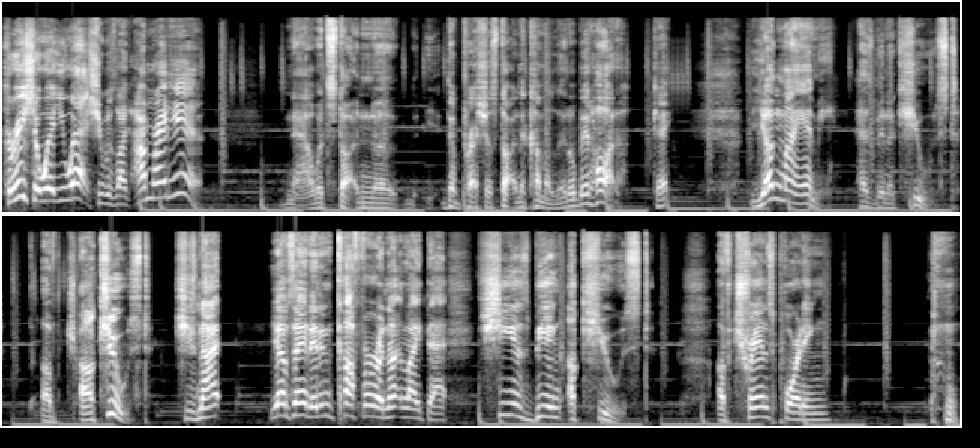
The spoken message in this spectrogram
Caresha, where you at? She was like, I'm right here. Now it's starting to the pressure's starting to come a little bit harder. Okay, Yung Miami has been accused of accused. She's not. You know what I'm saying? They didn't cuff her or nothing like that. She is being accused of transporting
